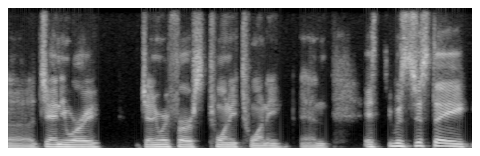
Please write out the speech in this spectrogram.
uh, January January 1st, 2020. And it, was just a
